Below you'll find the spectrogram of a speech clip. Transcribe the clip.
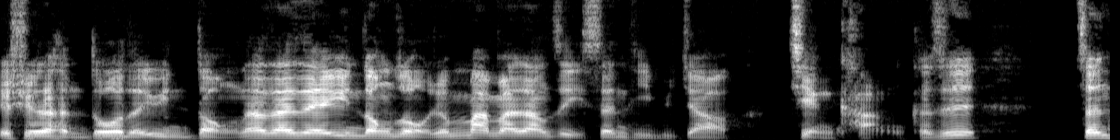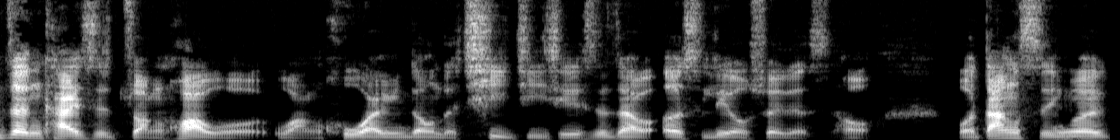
就学了很多的运动。那在这些运动中，我就慢慢让自己身体比较。健康，可是真正开始转化我往户外运动的契机，其实是在我二十六岁的时候。我当时因为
